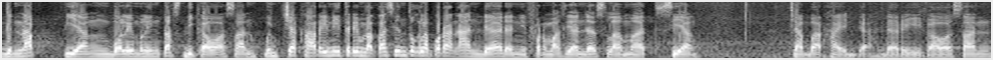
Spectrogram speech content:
genap yang boleh melintas di kawasan puncak hari ini. Terima kasih untuk laporan Anda dan informasi Anda. Selamat siang. Cabar Haida dari kawasan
